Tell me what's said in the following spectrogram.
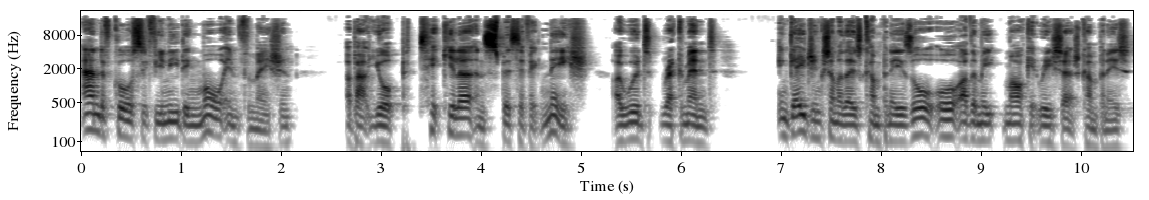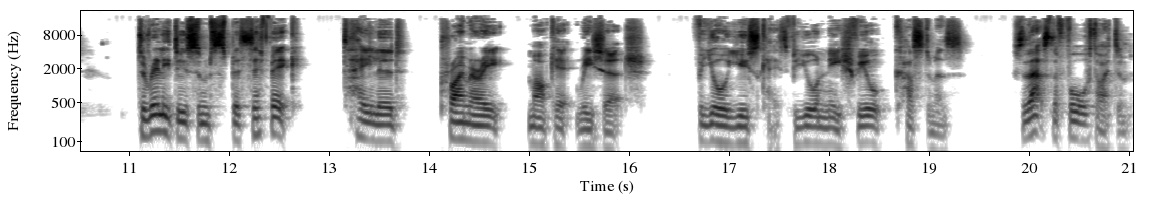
and of course, if you're needing more information about your particular and specific niche, I would recommend engaging some of those companies or, or other market research companies to really do some specific, tailored primary market research for your use case, for your niche, for your customers. So that's the fourth item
